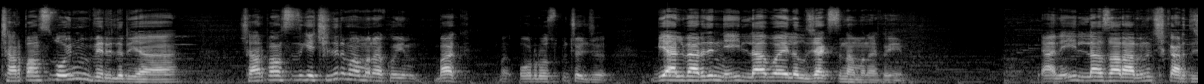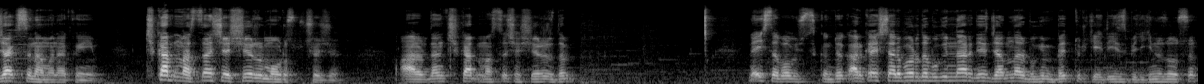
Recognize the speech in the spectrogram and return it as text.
Çarpansız oyun mu verilir ya? Çarpansız geçilir mi amına koyayım? Bak, bak orospu çocuğu. Bir el verdin ya illa bu el alacaksın amına koyayım. Yani illa zararını çıkartacaksın amına koyayım. Çıkartmazsan şaşırırım orospu çocuğu. Harbiden çıkartmazsa şaşırırdım. Neyse babuş sıkıntı yok. Arkadaşlar bu arada bugün neredeyiz? Canlar bugün Bet Türkiye'deyiz bilginiz olsun.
